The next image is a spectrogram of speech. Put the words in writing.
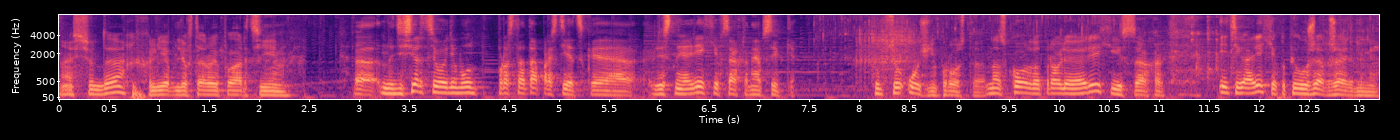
А сюда хлеб для второй партии. Э, на десерт сегодня будут простота простецкая. Лесные орехи в сахарной обсыпке. Тут все очень просто. На сковороду отправляю орехи и сахар. Эти орехи я купил уже обжаренными,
